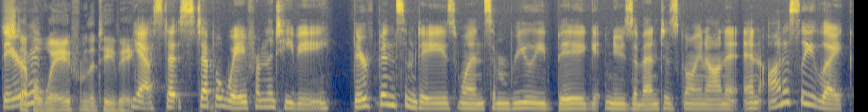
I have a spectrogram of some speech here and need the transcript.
There Step have- away from the TV. Yeah, ste step away from the TV. There have been some days when some really big news event is going on, and honestly, like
